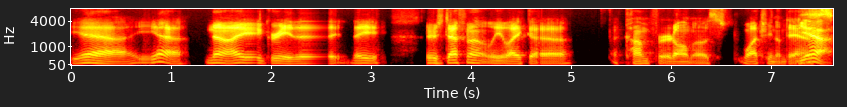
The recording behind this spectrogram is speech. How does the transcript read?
Yeah, yeah. No, I agree. They, they there's definitely like a a comfort almost watching them dance. Yeah,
